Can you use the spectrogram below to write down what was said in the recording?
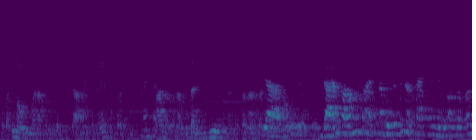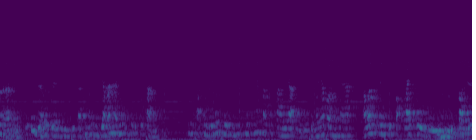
Oh, berarti mau di mana pun kita kerja, mindsetnya seperti mindset. entrepreneur, bukan being an entrepreneur. Berarti. Ya, Oke, jadi- oke, oke. Dan kalau misalnya kita benar-benar pengen jadi entrepreneur, itu udah harus dari diri kita sendiri. Jangan hanya ikut-ikutan. Ih, aku denger jadi bisnismen pasti kaya gitu. Contohnya kalau misalnya, aku kan sering TikTok live tuh di TikTok. Oke.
